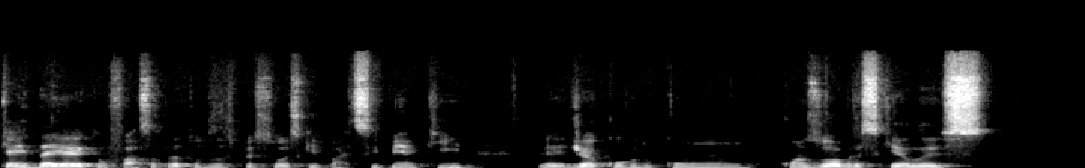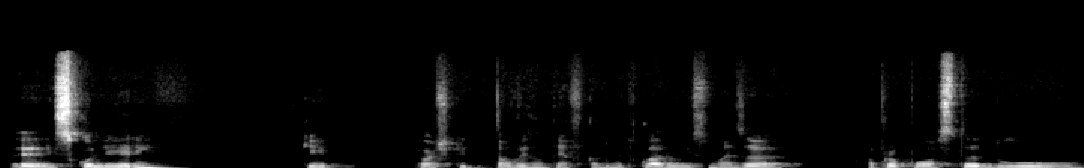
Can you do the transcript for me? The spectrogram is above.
que a ideia é que eu faça para todas as pessoas que participem aqui, é, de acordo com, com as obras que elas é, escolherem, que eu acho que talvez não tenha ficado muito claro isso, mas a, a proposta do,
